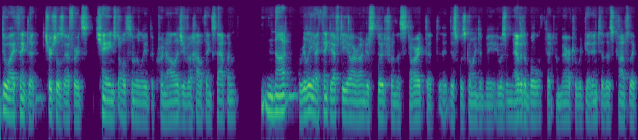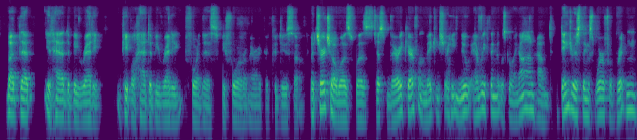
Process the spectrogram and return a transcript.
do I think that Churchill's efforts changed ultimately the chronology of how things happened? Not really. I think FDR understood from the start that this was going to be, it was inevitable that America would get into this conflict, but that it had to be ready. People had to be ready for this before America could do so. But Churchill was was just very careful in making sure he knew everything that was going on, how dangerous things were for Britain,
